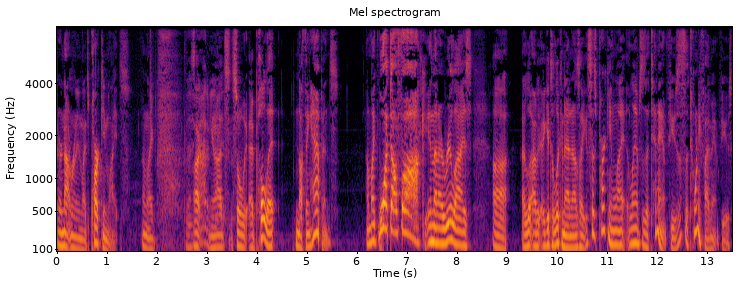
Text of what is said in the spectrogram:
or not running lights parking lights i'm like That's all right, you know, it. it's, so I pull it, nothing happens. I'm like, what the fuck? And then I realize, uh, I, lo- I get to looking at it and I was like, it says parking light lamps is a 10 amp fuse. This is a 25 amp fuse.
